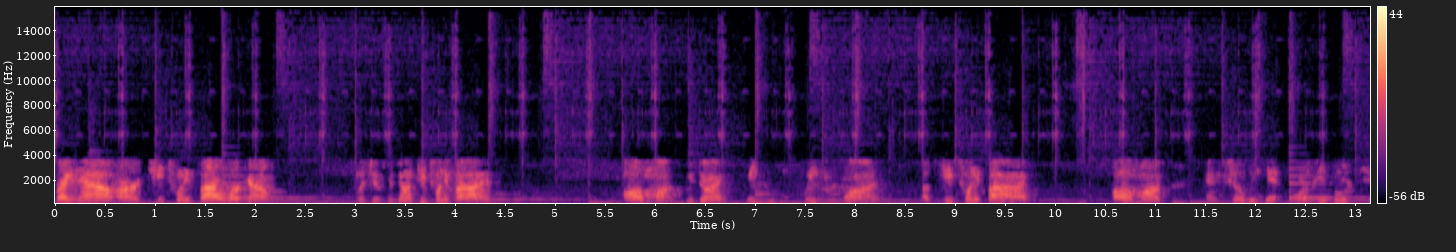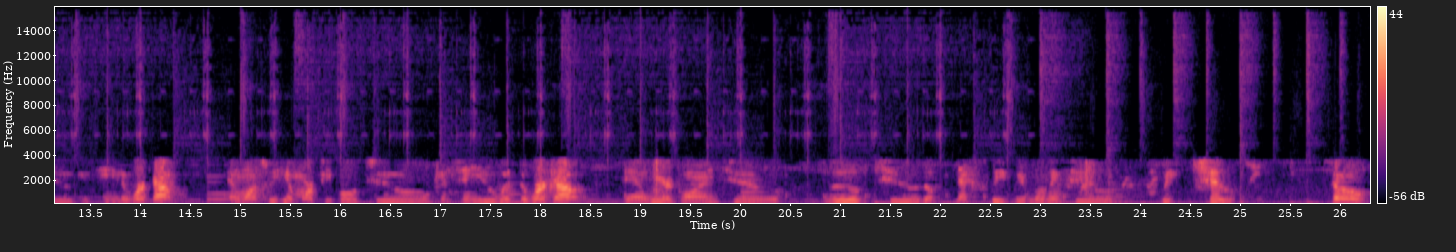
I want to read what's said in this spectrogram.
right now our T25 workout, which is we're doing T25 all month. We're doing week week one of T25 all month until we get more people to continue to work out. And once we get more people to continue with the workout, then we are going to move to the next week. We're moving to week two. So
